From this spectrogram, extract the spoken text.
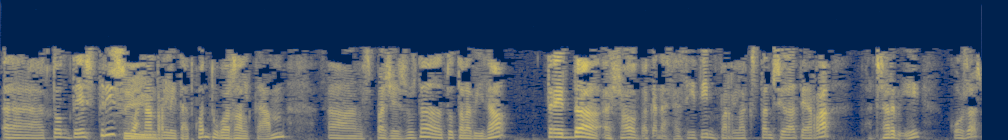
eh, tot d'estris, Sí. quan en realitat quan tu vas al camp, eh, els pagesos de tota la vida, tret de això de que necessitin per l'extensió de terra, fan servir coses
